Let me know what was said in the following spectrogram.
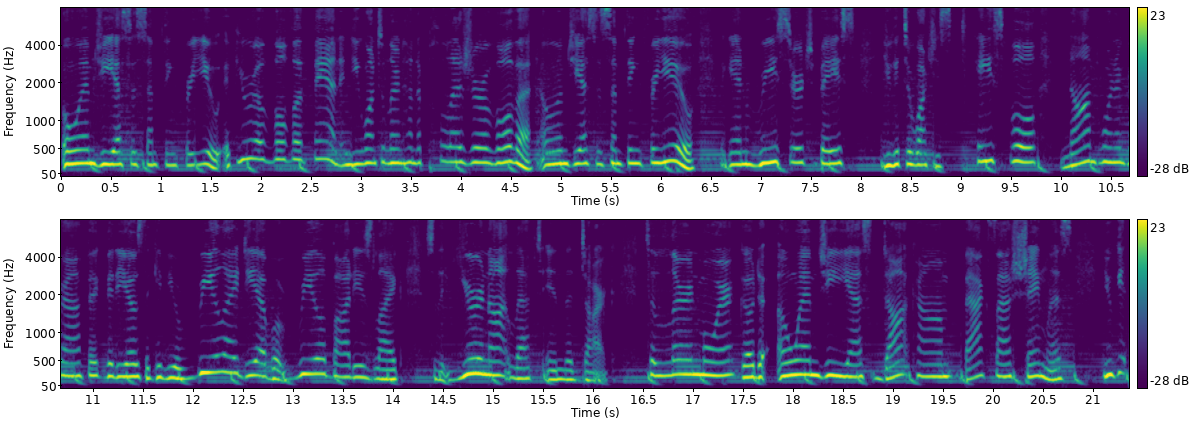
OMGyes is something for you. If you're a vulva fan and you want to learn how to pleasure a vulva, OMGyes is something for you. Again, research based. You get to watch these tasteful, non pornographic videos that give you a real idea of what real bodies like so that you're not left in the dark. To learn more, go to omgyes.com backslash shameless. You get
